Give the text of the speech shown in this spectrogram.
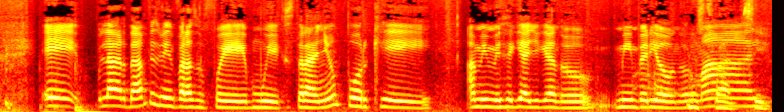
eh, la verdad, pues mi embarazo fue muy extraño porque a mí me seguía llegando mi periodo normal. Sí.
